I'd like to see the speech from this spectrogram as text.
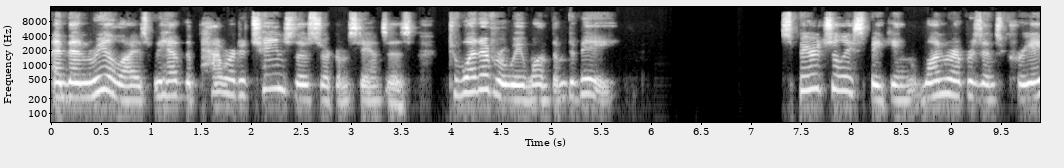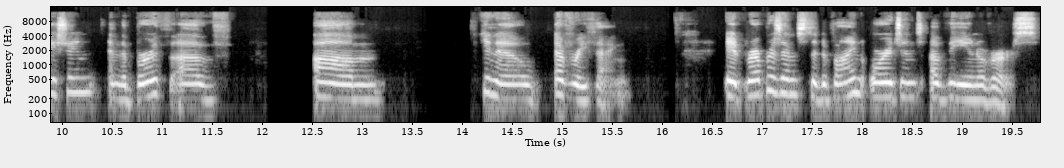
and then realize we have the power to change those circumstances to whatever we want them to be. Spiritually speaking, one represents creation and the birth of, um, you know, everything. It represents the divine origins of the universe.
